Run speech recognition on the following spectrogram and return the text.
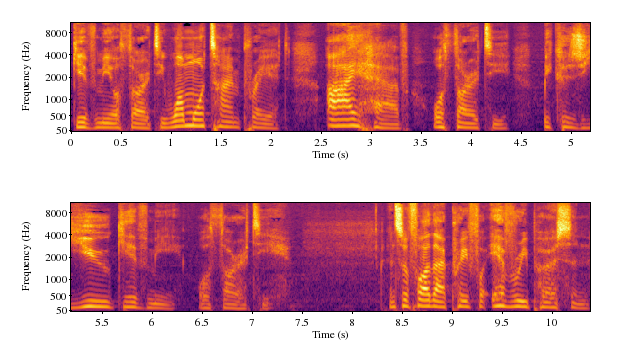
give me authority. One more time, pray it. I have authority because you give me authority. And so, Father, I pray for every person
